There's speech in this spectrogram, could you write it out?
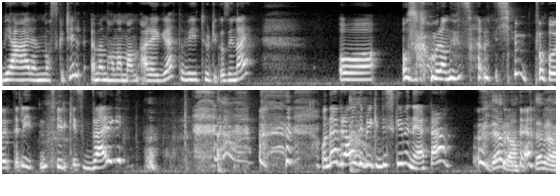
vi er en vasker til, men han er mann, er det greit? Og vi turte ikke å si nei. Og, og så kommer han ut, så er det en kjempehårete liten tyrkisk dverg. og det er bra, de blir ikke diskriminert der, da. Det er bra. det er bra.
